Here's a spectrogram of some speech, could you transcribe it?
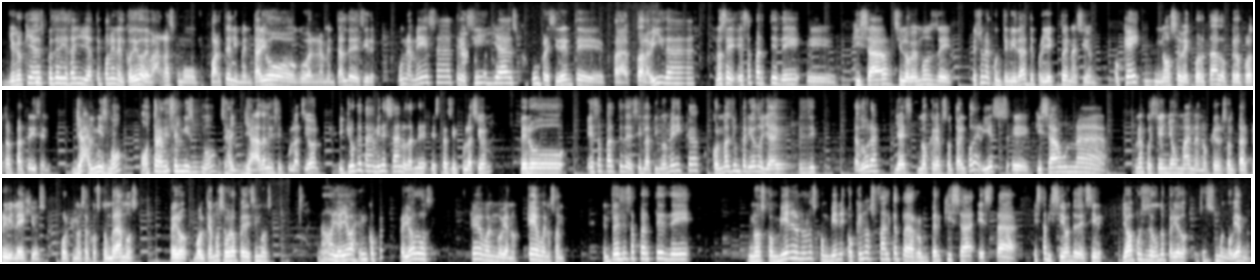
Yo creo que ya después de 10 años ya te ponen el código de barras como parte del inventario gubernamental de decir una mesa, tres sillas, un presidente para toda la vida. No sé, esa parte de eh, quizá si lo vemos de es una continuidad de proyecto de nación. Ok, no se ve cortado, pero por otra parte dicen, ya el mismo otra vez el mismo, o sea, ya dale circulación. Y creo que también es sano darle esta circulación, pero esa parte de decir Latinoamérica con más de un periodo ya es dictadura, ya es no querer soltar el poder. Y es eh, quizá una, una cuestión ya humana, no querer soltar privilegios, porque nos acostumbramos. Pero volteamos a Europa y decimos, no, ya lleva cinco periodos, qué buen gobierno, qué buenos son. Entonces esa parte de ¿nos conviene o no nos conviene? ¿O qué nos falta para romper quizá esta, esta visión de decir, ya va por su segundo periodo, entonces es un buen gobierno?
